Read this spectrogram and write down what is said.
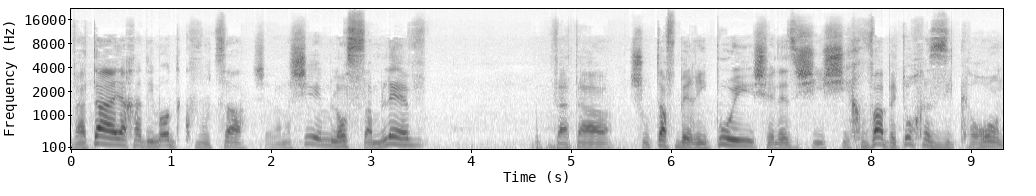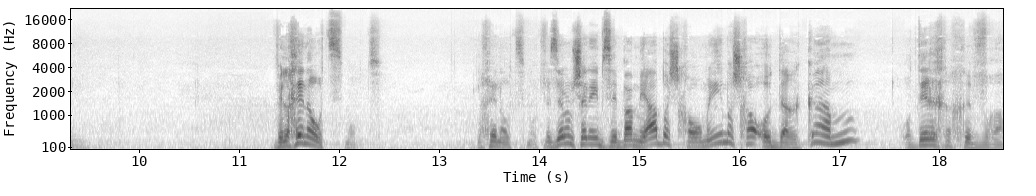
ואתה יחד עם עוד קבוצה של אנשים לא שם לב, ואתה שותף בריפוי של איזושהי שכבה בתוך הזיכרון. ולכן העוצמות. לכן העוצמות. וזה לא משנה אם זה בא מאבא שלך או מאמא שלך, או דרכם, או דרך החברה.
